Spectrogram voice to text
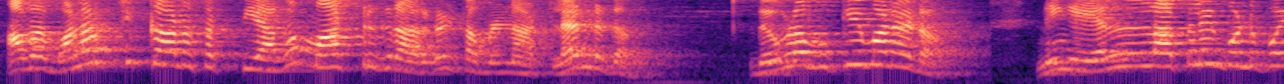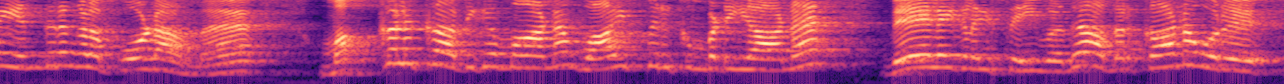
அதை வளர்ச்சிக்கான சக்தியாக மாற்றுகிறார்கள் தமிழ்நாட்டில் இருக்காங்க இது எவ்வளவு முக்கியமான இடம். நீங்க எல்லாத்துலயும் கொண்டு போய் எந்திரங்களை போடாம மக்களுக்கு அதிகமான வாய்ப்பு இருக்கும்படியான வேலைகளை செய்வது அதற்கான ஒரு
